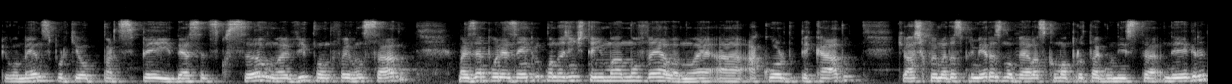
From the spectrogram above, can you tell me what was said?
pelo menos porque eu participei dessa discussão, não é, vi quando foi lançado, mas é, por exemplo, quando a gente tem uma novela, não é, a, a Cor do Pecado, que eu acho que foi uma das primeiras novelas com uma protagonista negra,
